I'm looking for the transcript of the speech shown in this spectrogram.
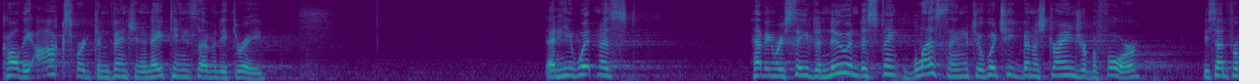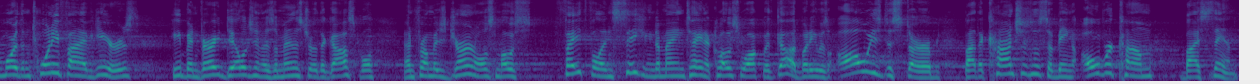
called the Oxford Convention in 1873 that he witnessed having received a new and distinct blessing to which he'd been a stranger before. He said for more than 25 years, he'd been very diligent as a minister of the gospel, and from his journals, most faithful in seeking to maintain a close walk with God, but he was always disturbed by the consciousness of being overcome by sin.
